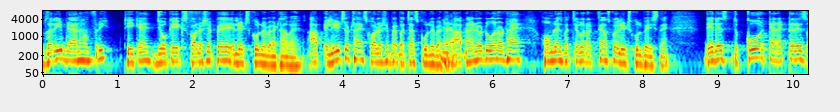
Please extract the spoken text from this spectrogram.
गरीब डैन हमफ्री ठीक है जो कि एक स्कॉलरशिप पे एलिट स्कूल में बैठा हुआ है। आप एलिट्स उठाएँ स्कॉलरशिप पे बच्चा स्कूल में बैठा हुआ है। आप नाइन टू वन उठाएँ होमलेस बच्चे को रखते हैं उसको एलिट स्कूल भेजते हैं। There is the core character is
